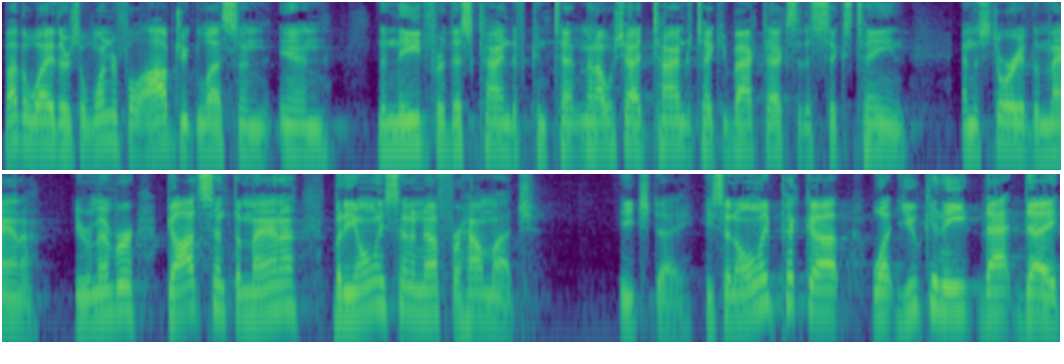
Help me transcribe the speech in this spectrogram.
By the way, there's a wonderful object lesson in the need for this kind of contentment. I wish I had time to take you back to Exodus 16 and the story of the manna. You remember? God sent the manna, but He only sent enough for how much? Each day. He said, only pick up what you can eat that day.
